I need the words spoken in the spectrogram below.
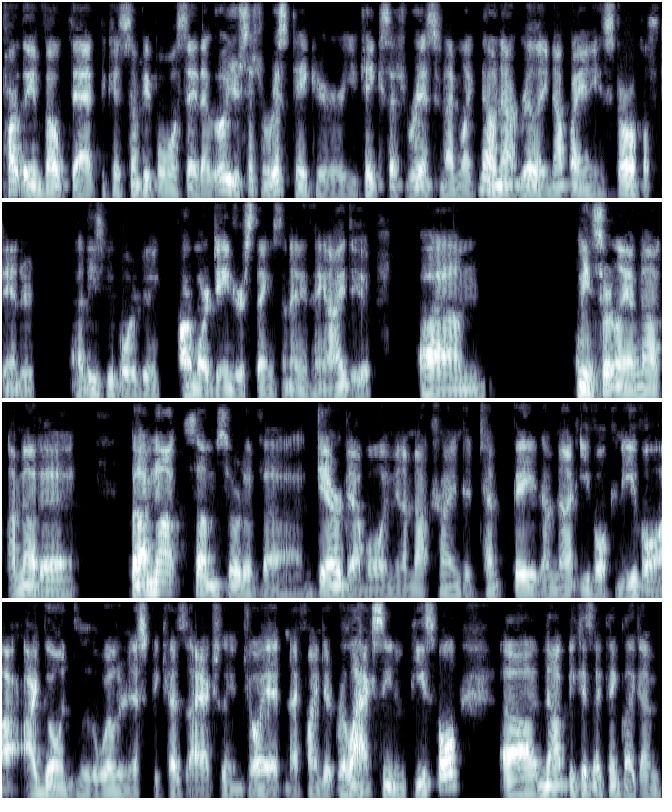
partly invoke that because some people will say that, oh, you're such a risk taker, or you take such risks. And I'm like, no, not really, not by any historical standard. Uh, these people are doing far more dangerous things than anything I do. Um, I mean, certainly I'm not, I'm not a, but I'm not some sort of uh, daredevil. I mean, I'm not trying to tempt fate. I'm not Evel Knievel. I, I, go into the wilderness because I actually enjoy it and I find it relaxing and peaceful, uh, not because I think like I'm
